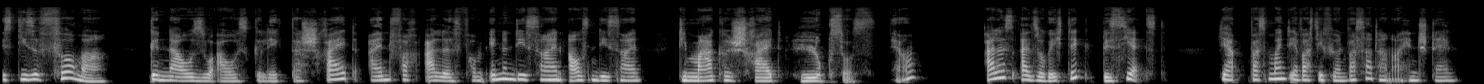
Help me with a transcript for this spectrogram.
ist diese Firma genauso ausgelegt. Das schreit einfach alles vom Innendesign, Außendesign. Die Marke schreit Luxus, ja. Alles also richtig bis jetzt. Ja, was meint ihr, was die für ein Wasser dann hinstellen?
